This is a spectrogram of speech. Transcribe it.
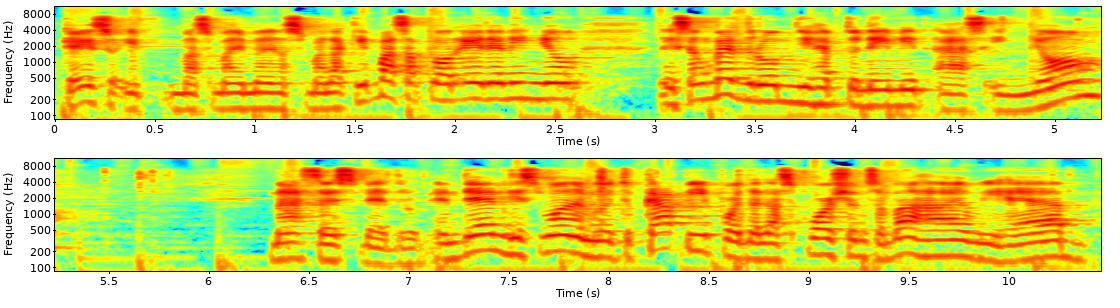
Okay, so if mas may mas malaki pa sa floor area ninyo ng isang bedroom, you have to name it as inyong master's bedroom. And then this one, I'm going to copy for the last portion sa bahay, we have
